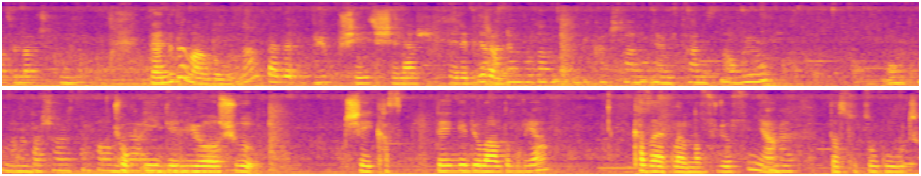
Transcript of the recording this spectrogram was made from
hatırlat çıkınca. Bende de vardı ondan. Ben de büyük bir şey şişeler verebilirim. Annem buradan birkaç tane yani bir tanesini alıyor. Onu kullanıyor. Baş ağrısına falan Çok bayağı iyi geliyor. Şu şey kas ne diyorlardı buraya? Kaz ayaklarına sürüyorsun ya. Evet. Das tut so gut.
